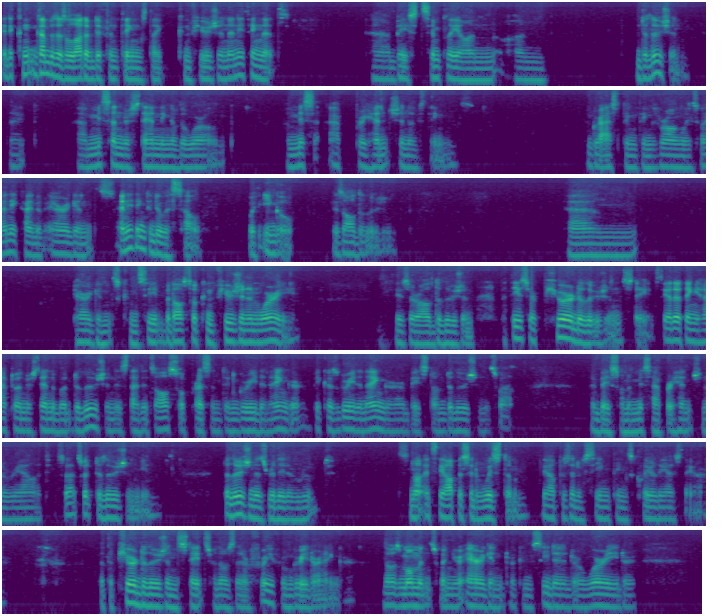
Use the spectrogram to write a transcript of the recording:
it encompasses a lot of different things like confusion, anything that's uh, based simply on on delusion, right? A misunderstanding of the world, a misapprehension of things grasping things wrongly. So any kind of arrogance, anything to do with self, with ego, is all delusion. Um, arrogance, conceit, but also confusion and worry. These are all delusion. But these are pure delusion states. The other thing you have to understand about delusion is that it's also present in greed and anger, because greed and anger are based on delusion as well. They're based on a misapprehension of reality. So that's what delusion means. Delusion is really the root. It's not. It's the opposite of wisdom, the opposite of seeing things clearly as they are. But the pure delusion states are those that are free from greed or anger. Those moments when you're arrogant or conceited or worried or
